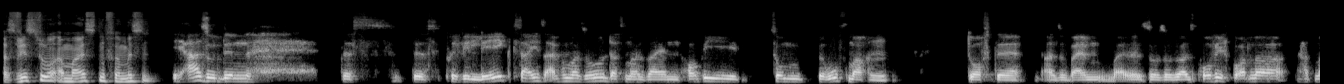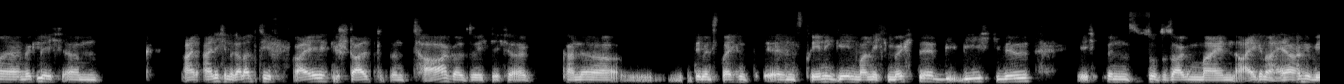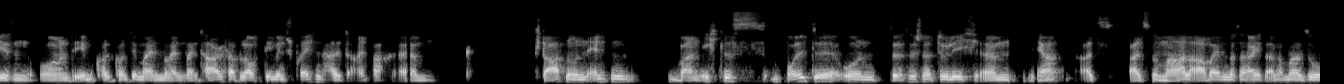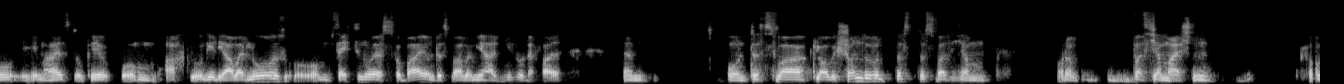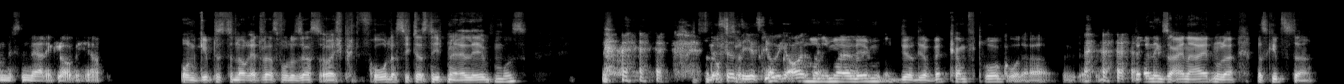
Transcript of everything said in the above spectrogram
Was wirst du am meisten vermissen? Ja, so den, das, das Privileg, sage ich jetzt einfach mal so, dass man sein Hobby zum Beruf machen durfte. Also beim, so, so, so als Profisportler hat man ja wirklich ähm, ein, eigentlich einen relativ frei gestalteten Tag. Also ich, ich äh, kann ja dementsprechend ins Training gehen, wann ich möchte, wie, wie ich will. Ich bin sozusagen mein eigener Herr gewesen und eben kon konnte mein, mein, mein Tagesablauf dementsprechend halt einfach ähm, starten und enden, wann ich das wollte. Und das ist natürlich, ähm, ja, als, als normal arbeiten, das sage jetzt einfach mal so, eben heißt, okay, um 8 Uhr geht die Arbeit los, um 16 Uhr ist vorbei und das war bei mir halt nie so der Fall. Ähm, und das war, glaube ich, schon so das, das, was ich am, oder was ich am meisten vermissen werde, glaube ich, ja. Und gibt es denn noch etwas, wo du sagst, oh, ich bin froh, dass ich das nicht mehr erleben muss? Das hört sich jetzt, glaube ich, aus. Immer erleben, der, der Wettkampfdruck oder Trainingseinheiten oder was gibt's da?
